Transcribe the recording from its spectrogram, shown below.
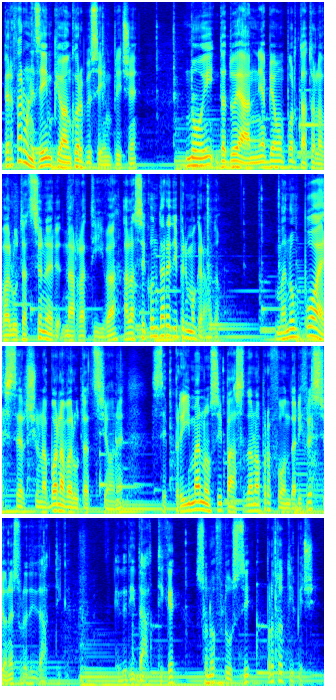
Per fare un esempio ancora più semplice, noi da due anni abbiamo portato la valutazione narrativa alla secondaria di primo grado ma non può esserci una buona valutazione se prima non si passa da una profonda riflessione sulle didattiche. E le didattiche sono flussi prototipici.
